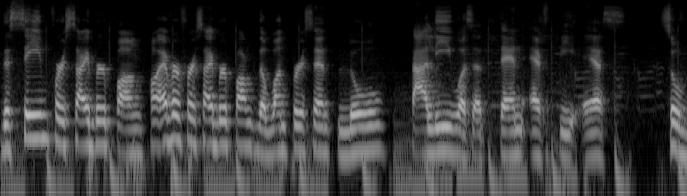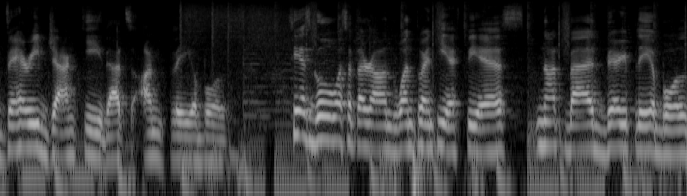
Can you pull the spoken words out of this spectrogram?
The same for Cyberpunk. However, for Cyberpunk, the 1% low tally was at 10 FPS. So very janky, that's unplayable. CSGO was at around 120 FPS. Not bad, very playable,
